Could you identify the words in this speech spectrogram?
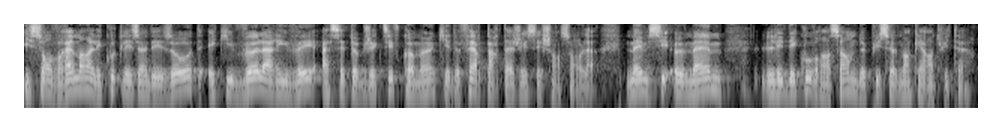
ils sont vraiment à l'écoute les uns des autres et qui veulent arriver à cet objectif commun qui est de faire partager ces chansons-là, même si eux-mêmes les découvrent ensemble depuis seulement 48 heures.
